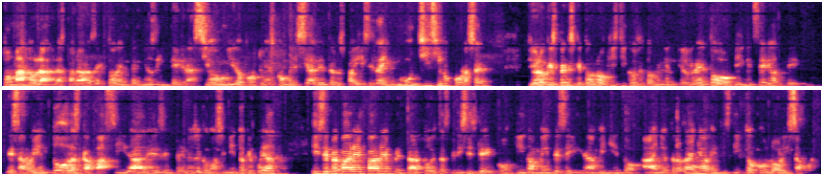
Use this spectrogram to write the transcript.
tomando la, las palabras de Héctor en términos de integración y de oportunidades comerciales entre los países, hay muchísimo por hacer. Yo lo que espero es que todos los logísticos se tomen el, el reto bien en serio, de, desarrollen todas las capacidades en términos de conocimiento que puedan y se preparen para enfrentar todas estas crisis que continuamente seguirán viniendo año tras año en distinto color y sabor.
